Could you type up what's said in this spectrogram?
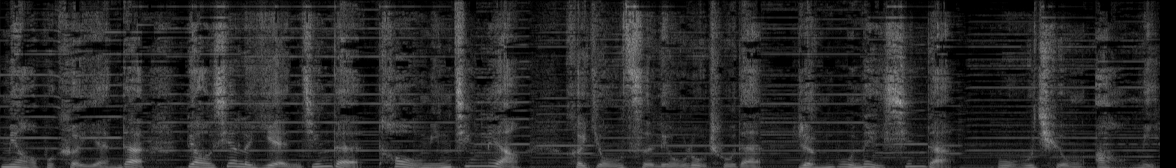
妙不可言地表现了眼睛的透明晶亮和由此流露出的。人物内心的无穷奥秘。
